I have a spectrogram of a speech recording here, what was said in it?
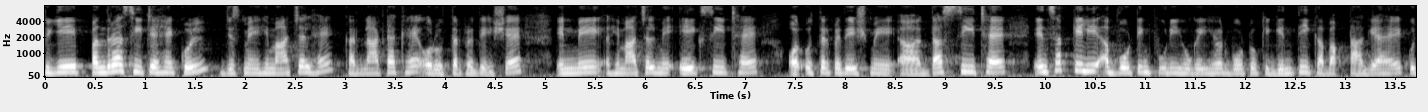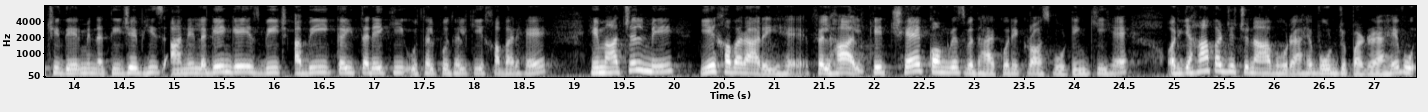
तो ये पंद्रह सीटें हैं कुल, जिसमें हिमाचल है, कर्नाटक है और उत्तर प्रदेश है। इनमें हिमाचल में एक सीट है और उत्तर प्रदेश में दस सीट है। इन सब के लिए अब वोटिंग पूरी हो गई है और वोटों की गिनती का वक्त आ गया है। कुछ ही देर में नतीजे भी आने लगेंगे। इस बीच अभी कई तरह की उथल पुथल की खबर है। हिमाचल में ये खबर आ रही है। फ़िलहाल कि छह कांग्रेस विधायकों ने क्रॉस वोटिंग की है। और यहाँ पर जो चुनाव हो रहा है, वोट जो पड़ रहा है, वो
